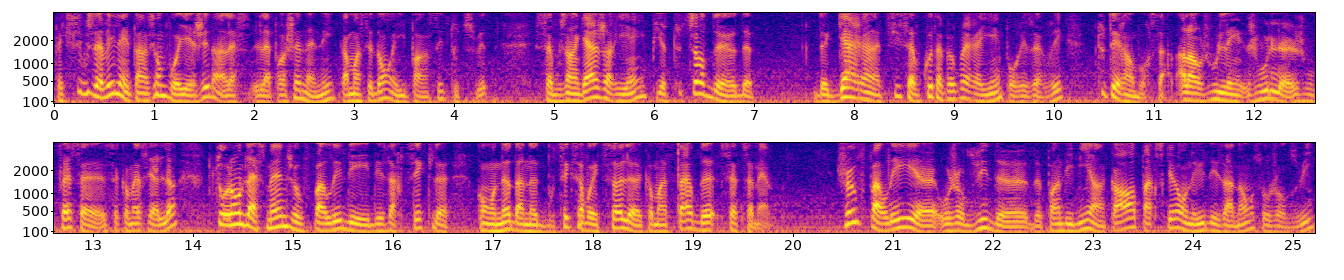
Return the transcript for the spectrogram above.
Fait que si vous avez l'intention de voyager dans la, prochaine année, commencez donc à y penser tout de suite. Ça vous engage à rien, puis il y a toutes sortes de, de garanties, ça vous coûte à peu près rien pour réserver. Tout est remboursable. Alors, je vous, fais ce, commercial-là. Tout au long de la semaine, je vais vous parler des, articles qu'on a dans notre boutique. Ça va être ça le commanditaire de cette semaine. Je veux vous parler euh, aujourd'hui de, de pandémie encore parce qu'on a eu des annonces aujourd'hui.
